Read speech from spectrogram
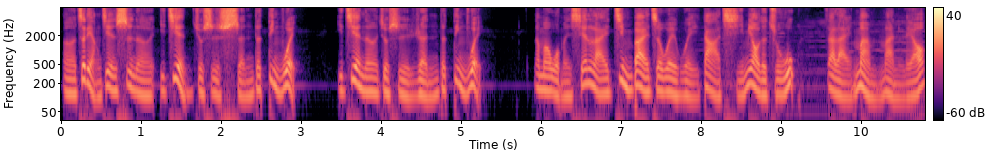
呃，这两件事呢，一件就是神的定位，一件呢就是人的定位。那么，我们先来敬拜这位伟大奇妙的主，再来慢慢聊。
